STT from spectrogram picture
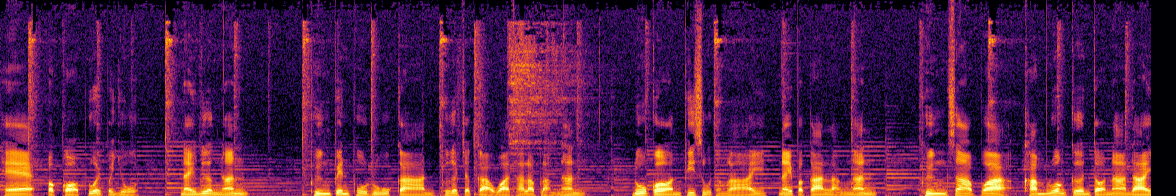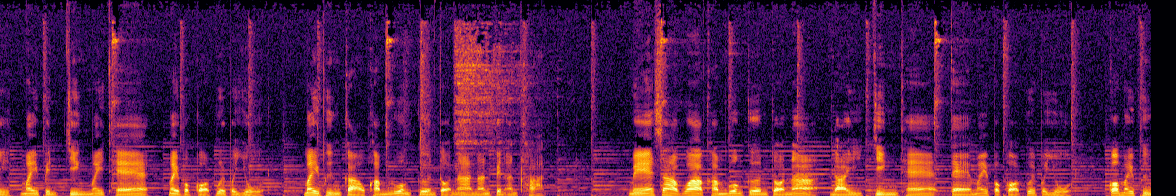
แท้ประกอบด้วยประโยชน์ ในเรื่องนั้น พึงเป็นผู้รู้การเพื่อจะกล่าววาทะรับหลังนั้น ดูก่อนพิสูจน์ทั้งหลายในประการหลังนั้น พึงทราบว่าคำล่วงเกินต่อหน้าใดไม่เป็นจริงไม่แท้ ไม่ประกอบด้วยประโยชน์ ไม่พึงกล่าวคำล่วงเกินต่อหน้านั้นเป็นอันขาด แม้ทราบว่าคำล่วงเกินต่อหน้าใดจริงแท้ แต่ไม่ประกอบด้วยประโยชน์ ก็ไม่พึง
